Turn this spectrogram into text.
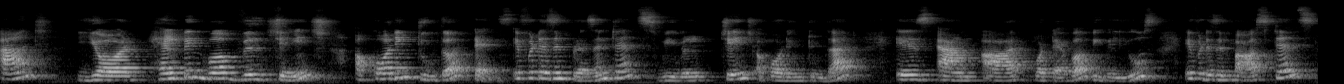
and your helping verb will change according to the tense. If it is in present tense, we will change according to that. Is, am, are, whatever we will use. If it is in past tense,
